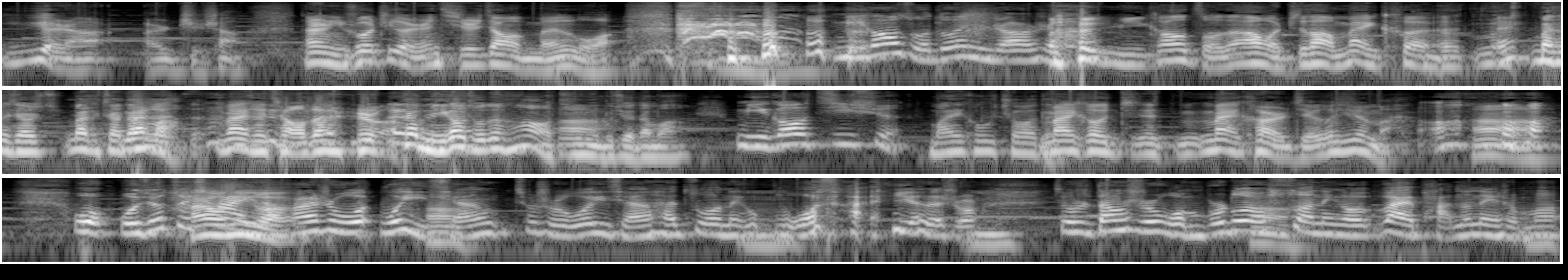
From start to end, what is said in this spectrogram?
跃然而纸上。但是你说这个人其实叫门罗，米高佐敦，你知道是吧？米高佐敦啊，我知道麦克，呃，哎，麦克乔麦克乔丹嘛。克麦克乔丹是吧？但米高佐敦很好听，啊你不觉得吗米高基逊。？Michael Jordan，麦克迈克尔杰克逊嘛，啊，我我觉得最差一个诧异的还是我我以前就是我以前还做那个博彩业的时候，嗯就是当时我们不是都要啊算那个外盘的那什么，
